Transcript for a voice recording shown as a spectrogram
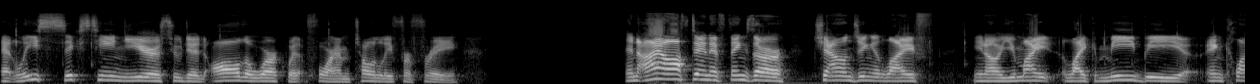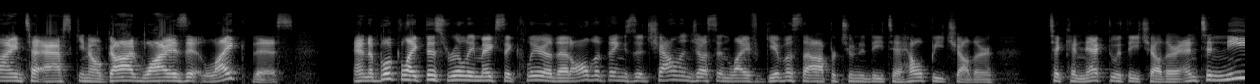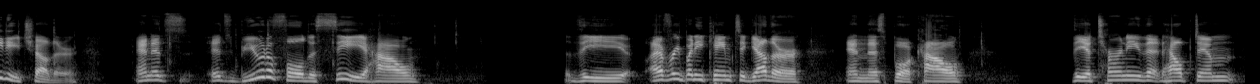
at least 16 years who did all the work with, for him totally for free. And I often, if things are challenging in life, you know, you might, like me, be inclined to ask, you know, God, why is it like this? And a book like this really makes it clear that all the things that challenge us in life give us the opportunity to help each other, to connect with each other, and to need each other. And it's it's beautiful to see how the everybody came together in this book, how the attorney that helped him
